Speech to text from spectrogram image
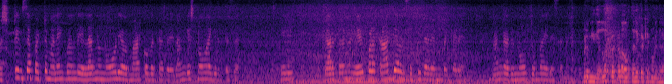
ಅಷ್ಟು ಹಿಂಸೆ ಪಟ್ಟು ಮನೆಗೆ ಬಂದು ಎಲ್ಲರನ್ನೂ ನೋಡಿ ಅವ್ರು ಮಾಡ್ಕೋಬೇಕಾದ್ರೆ ನಮ್ಗೆ ಎಷ್ಟು ನೋವಾಗಿರುತ್ತೆ ಸರ್. ಹೇಳಿ ಯಾರ ಹತ್ರನೂ ಹೇಳ್ಕೊಳಕ್ಕಾಗದೆ ಅವ್ರು ಸತ್ತಿದ್ದಾರೆ ಅನ್ಬೇಕಾರೆ ನಂಗೆ ಅದು ನೋವು ತುಂಬ ಇದೆ ಸರ್ ಮೇಡಮ್ ಇದೆಲ್ಲ ಪ್ರಕರಣ ಅವ್ರ ತಲೆ ಕಟ್ಲಿಕ್ಕೆ ನೋಡಿದ್ರೆ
